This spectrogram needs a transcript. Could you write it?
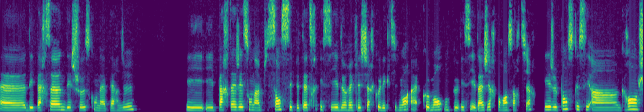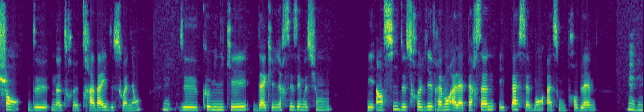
euh, des personnes, des choses qu'on a perdues. Et, et, partager son impuissance, c'est peut-être essayer de réfléchir collectivement à comment on peut essayer d'agir pour en sortir. Et je pense que c'est un grand champ de notre travail de soignant, de communiquer, d'accueillir ses émotions et ainsi de se relier vraiment à la personne et pas seulement à son problème, Mmh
